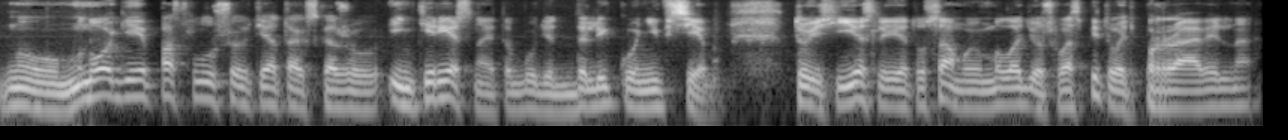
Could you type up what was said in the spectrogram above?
Ну, многие послушают, я так скажу. Интересно это будет далеко не всем. То есть, если эту самую молодежь воспитывать правильно,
